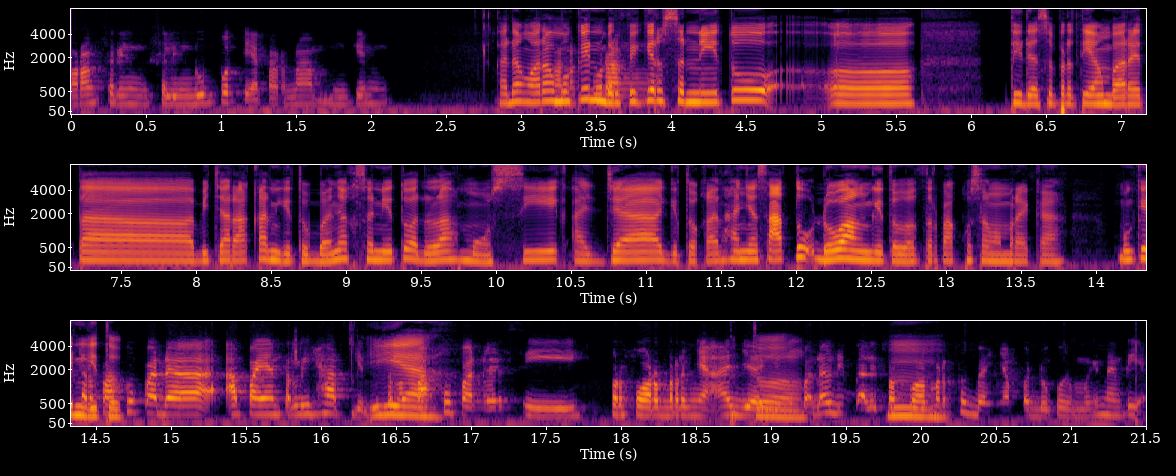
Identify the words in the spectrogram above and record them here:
orang sering sering luput ya karena mungkin kadang orang mungkin kurang... berpikir seni itu uh, tidak seperti yang Mbak Reta bicarakan gitu. Banyak seni itu adalah musik aja gitu kan. Hanya satu doang gitu loh terpaku sama mereka mungkin terpaku gitu terpaku pada apa yang terlihat gitu yeah. terpaku pada si performernya aja Betul. gitu padahal di balik performer hmm. tuh banyak pendukung mungkin nanti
